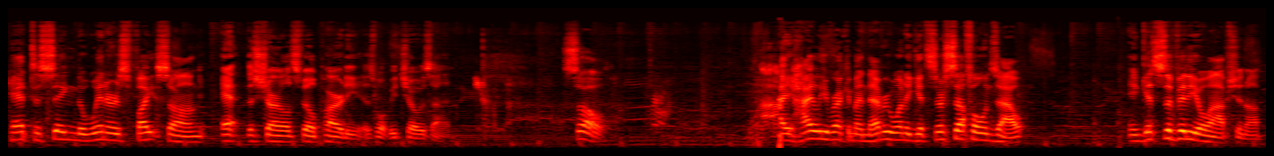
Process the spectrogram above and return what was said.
had to sing the winner's fight song at the Charlottesville party, is what we chose on. So, I highly recommend everyone who gets their cell phones out and gets the video option up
